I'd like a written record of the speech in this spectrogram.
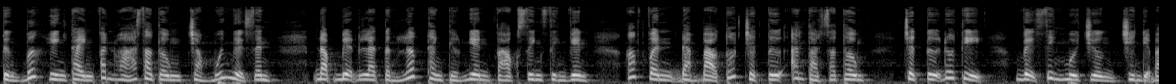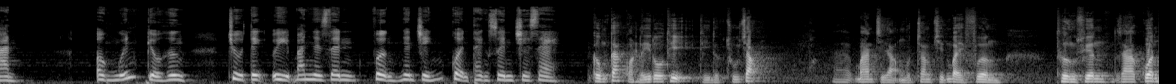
Từng bước hình thành văn hóa giao thông trong mỗi người dân, đặc biệt là tầng lớp thanh thiếu niên và học sinh sinh viên, góp phần đảm bảo tốt trật tự an toàn giao thông, trật tự đô thị, vệ sinh môi trường trên địa bàn. Ông Nguyễn Kiều Hưng, Chủ tịch Ủy ban Nhân dân phường Nhân Chính, quận Thanh Xuân chia sẻ. Công tác quản lý đô thị thì được chú trọng. Ban chỉ đạo 197 phường thường xuyên ra quân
